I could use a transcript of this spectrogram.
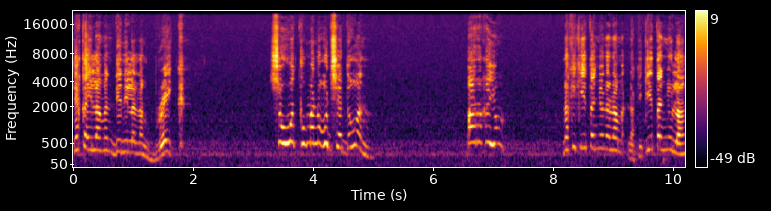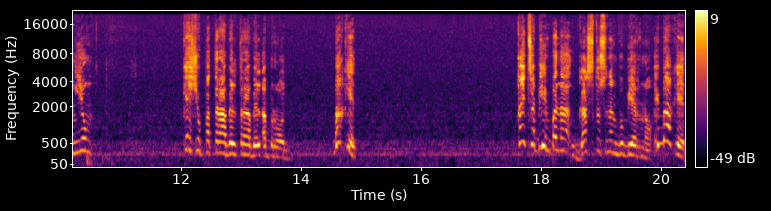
Kaya kailangan din nila ng break. So what kung manood siya doon? Para kayong nakikita nyo na naman, nakikita nyo lang yung kesyo pa travel-travel abroad. Bakit? Kahit sabihin pa na gastos ng gobyerno, eh bakit?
